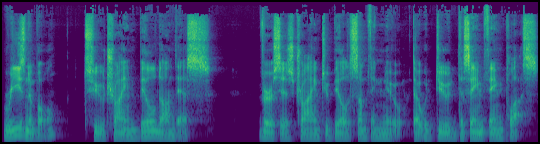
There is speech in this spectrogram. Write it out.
reasonable to try and build on this versus trying to build something new that would do the same thing plus.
